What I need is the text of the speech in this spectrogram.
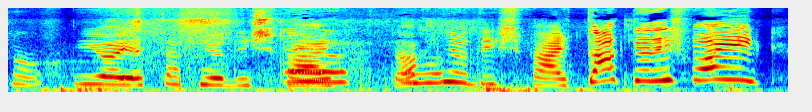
Szó. Jaj, a taknyod is fáj. Taknyod is fáj. Taknyod is folyik!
